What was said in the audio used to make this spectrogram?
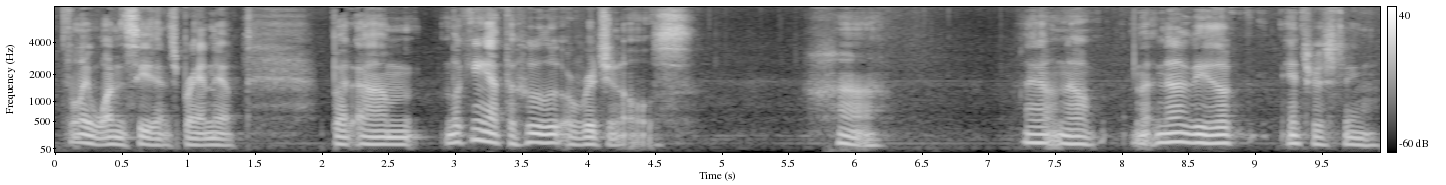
it's only one season. It's brand new. But um, looking at the Hulu originals, huh? I don't know. None of these look interesting.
